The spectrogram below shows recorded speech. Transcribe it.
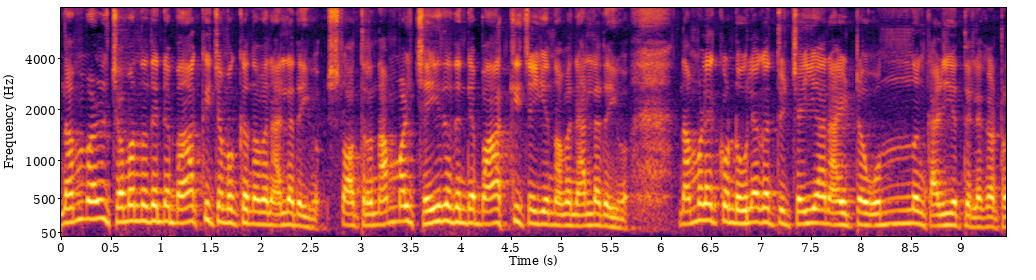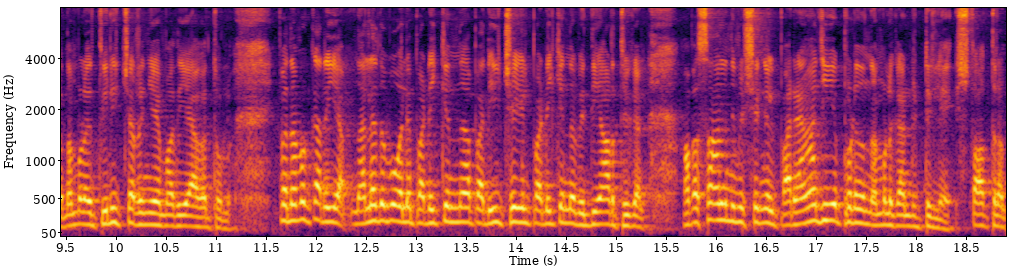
നമ്മൾ ചുമന്നതിന്റെ ബാക്കി ചുമക്കുന്നവനല്ല ദൈവം. സ്തോത്രം. നമ്മൾ ചെയ്തതിന്റെ ബാക്കി ചെയ്യുന്നവനല്ല ദൈവം. നമ്മളെക്കൊണ്ട് ഉലകത്ത് ചെയ്യാനായിട്ട് ഒന്നും കഴിയത്തില്ല കേട്ടോ. നമ്മൾ തിരിച്ചറിഞ്ഞേ മതിയാകത്തുള്ളൂ. ഇപ്പം നമുക്കറിയാം നല്ലതുപോലെ പഠിക്കുന്ന പരീക്ഷയിൽ പഠിക്കുന്ന വിദ്യാർത്ഥികൾ അവസാന നിമിഷങ്ങളിൽ പരാജയപ്പെടുന്നത് നമ്മൾ കണ്ടിട്ടില്ലേ? സ്തോത്രം.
